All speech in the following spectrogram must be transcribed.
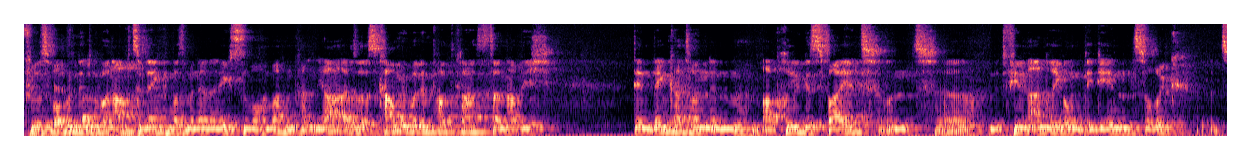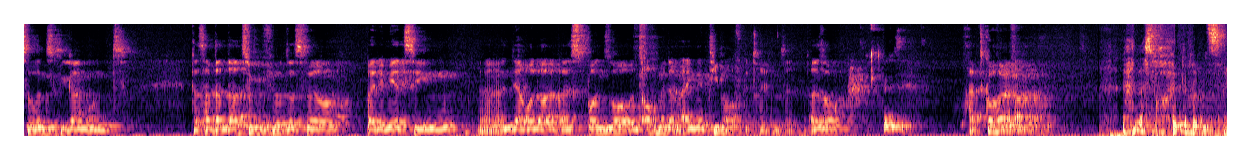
fürs Wochenende drüber nachzudenken, was man in der nächsten Woche machen kann. Ja, also es kam über den Podcast, dann habe ich den Bankathon im April gesweit und äh, mit vielen Anregungen und Ideen zurück zu uns gegangen und das hat dann dazu geführt, dass wir bei dem jetzigen äh, in der Rolle als Sponsor und auch mit einem eigenen Team aufgetreten sind. Also hat geholfen. Das freut uns.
